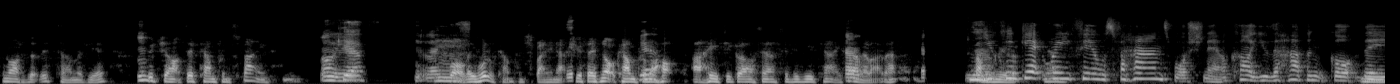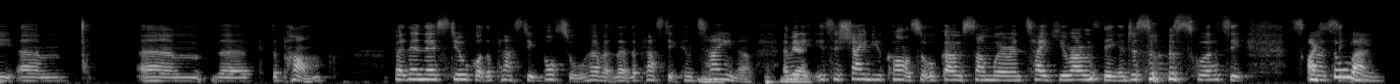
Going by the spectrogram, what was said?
tomatoes at this time of year, Mm. good chance they've come from Spain. Oh yeah. Yeah. Definitely. Mm. Well, they would have come from Spain actually if they've not come from Yeah. a hot, a heated glass house in the UK, something like that. No. you Mm. can get Yeah. refills for hand wash now, can't you? They haven't got the um, um, the the pump, but then they've still got the plastic bottle, haven't they? The plastic container. I mean, Yeah. it's a shame you can't sort of go somewhere and take your own thing and just sort of squirt it. I saw it that. in.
